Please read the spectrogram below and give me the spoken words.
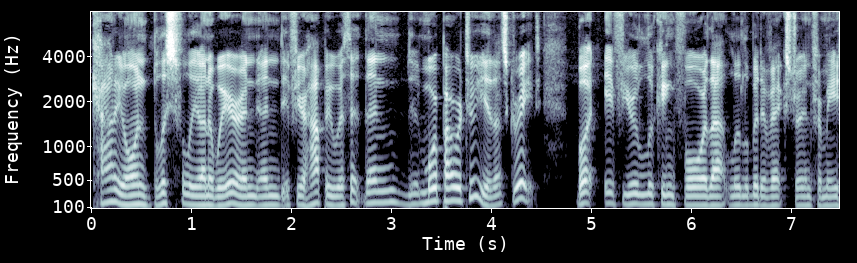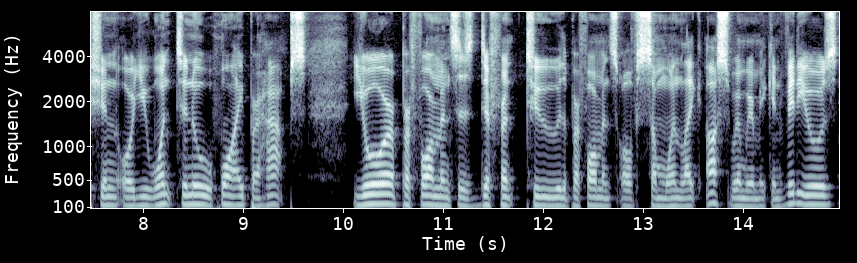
carry on blissfully unaware, and, and if you're happy with it, then more power to you. That's great. But if you're looking for that little bit of extra information or you want to know why perhaps your performance is different to the performance of someone like us when we're making videos,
